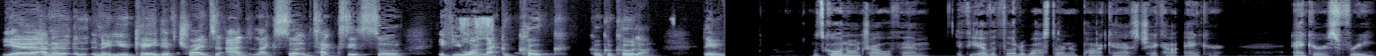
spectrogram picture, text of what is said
Yeah, and uh, in the UK, they've tried to add like certain taxes. So if you want like a Coke, Coca Cola, they've. What's going on, Travel Fam? If you ever thought about starting a podcast, check out Anchor. Anchor is free.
